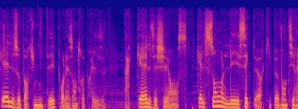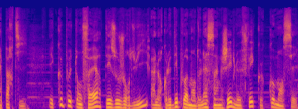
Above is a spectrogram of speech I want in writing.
Quelles opportunités pour les entreprises? À quelles échéances? Quels sont les secteurs qui peuvent en tirer parti? Et que peut-on faire dès aujourd'hui alors que le déploiement de la 5G ne fait que commencer?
